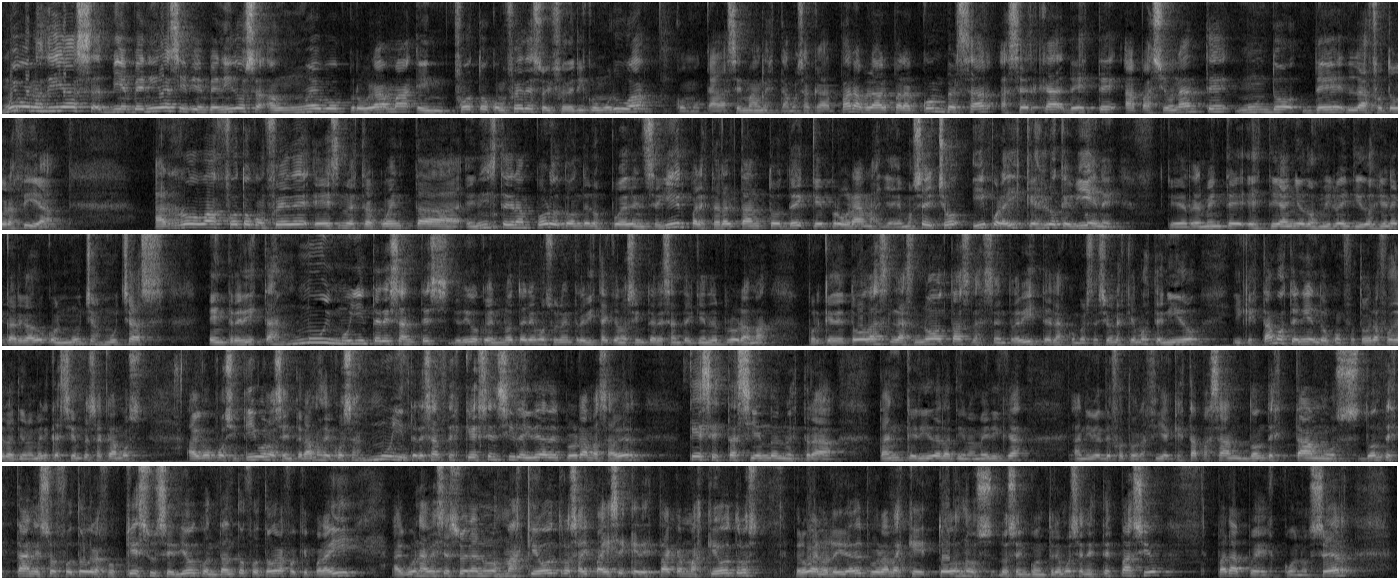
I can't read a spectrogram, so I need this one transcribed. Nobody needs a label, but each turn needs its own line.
Muy buenos días, bienvenidas y bienvenidos a un nuevo programa en Foto con Fede. Soy Federico Murúa. Como cada semana estamos acá para hablar, para conversar acerca de este apasionante mundo de la fotografía. Arroba Foto es nuestra cuenta en Instagram por donde nos pueden seguir para estar al tanto de qué programas ya hemos hecho y por ahí qué es lo que viene. Que realmente este año 2022 viene cargado con muchas, muchas entrevistas muy, muy interesantes. Yo digo que no tenemos una entrevista que no sea interesante aquí en el programa, porque de todas las notas, las entrevistas, las conversaciones que hemos tenido y que estamos teniendo con fotógrafos de Latinoamérica, siempre sacamos algo positivo, nos enteramos de cosas muy interesantes, que es en sí la idea del programa, saber qué se está haciendo en nuestra tan querida Latinoamérica a nivel de fotografía. ¿Qué está pasando? ¿Dónde estamos? ¿Dónde están esos fotógrafos? ¿Qué sucedió con tantos fotógrafos que por ahí algunas veces suenan unos más que otros? Hay países que destacan más que otros. Pero bueno, la idea del programa es que todos nos, nos encontremos en este espacio para pues conocer,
